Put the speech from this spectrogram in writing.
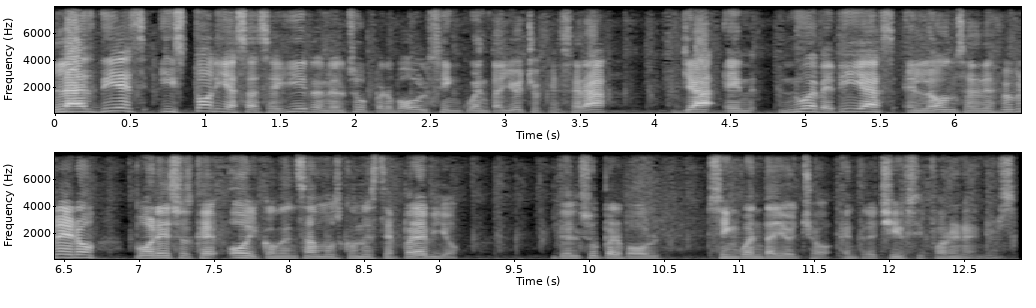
las 10 historias a seguir en el Super Bowl 58 que será ya en 9 días, el 11 de febrero. Por eso es que hoy comenzamos con este previo del Super Bowl 58 entre Chiefs y 49ers.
